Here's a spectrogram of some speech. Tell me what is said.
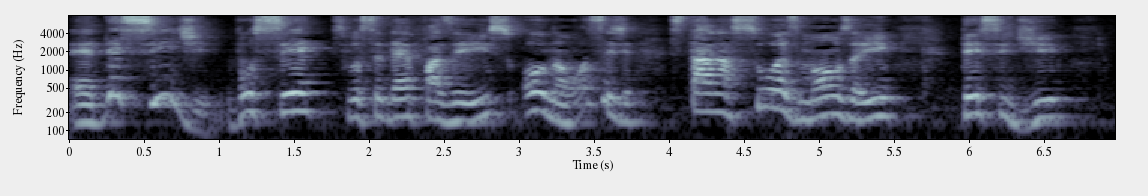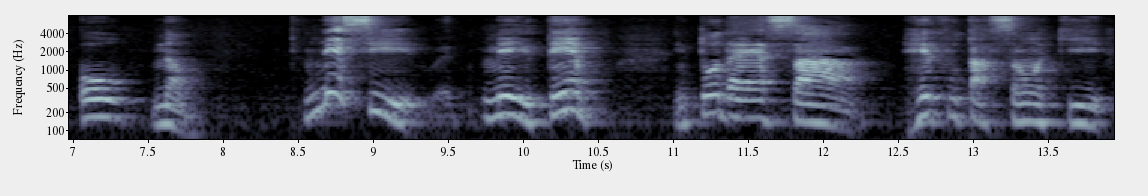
é, decide você se você deve fazer isso ou não. Ou seja, está nas suas mãos aí decidir ou não. Nesse meio tempo, em toda essa refutação aqui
